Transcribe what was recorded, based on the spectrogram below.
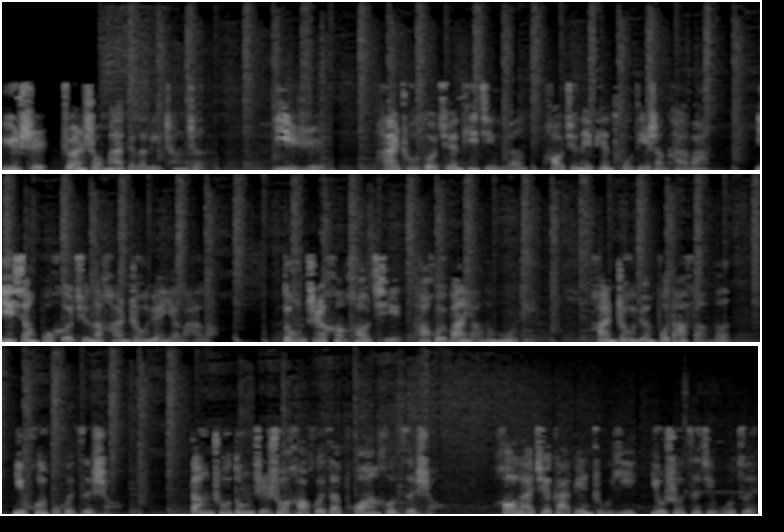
于是转手卖给了李昌镇。翌日。派出所全体警员跑去那片土地上开挖，一向不合群的韩周元也来了。东直很好奇他回万阳的目的，韩周元不答反问：“你会不会自首？”当初东直说好会在破案后自首，后来却改变主意，又说自己无罪。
